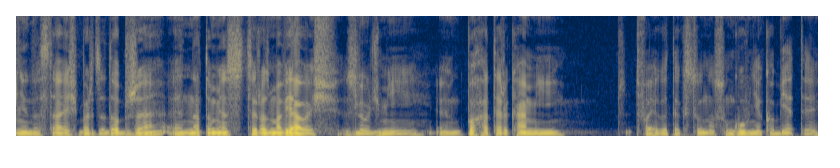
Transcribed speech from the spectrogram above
nie dostałeś bardzo dobrze, e, natomiast rozmawiałeś z ludźmi, e, bohaterkami twojego tekstu no, są głównie kobiety.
